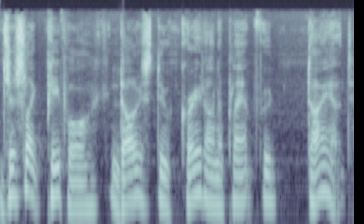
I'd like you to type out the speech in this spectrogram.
just like people, dogs do great on a plant food diet.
